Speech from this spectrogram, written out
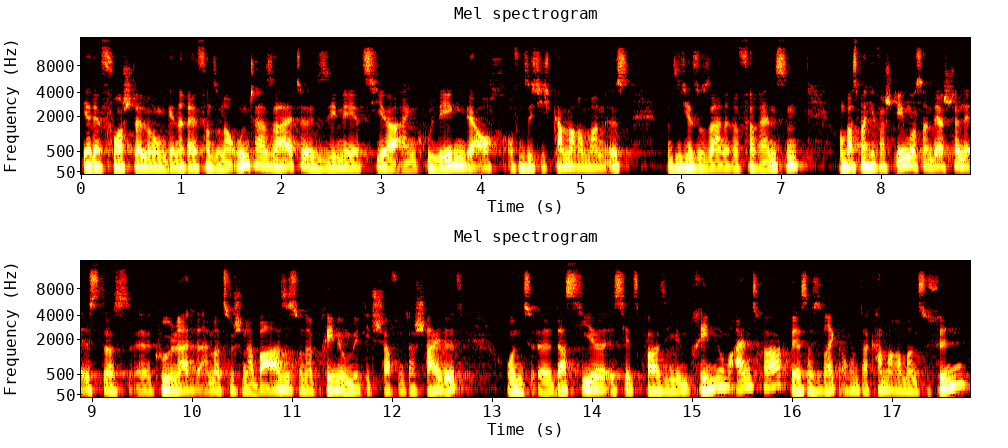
ja, der Vorstellung generell von so einer Unterseite. Sie sehen mir jetzt hier einen Kollegen, der auch offensichtlich Kameramann ist. Man sieht hier so seine Referenzen. Und was man hier verstehen muss an der Stelle ist, dass äh, Crew United einmal zwischen einer Basis- und einer Premium-Mitgliedschaft unterscheidet. Und äh, das hier ist jetzt quasi ein Premium-Eintrag. Der ist also direkt auch unter Kameramann zu finden.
